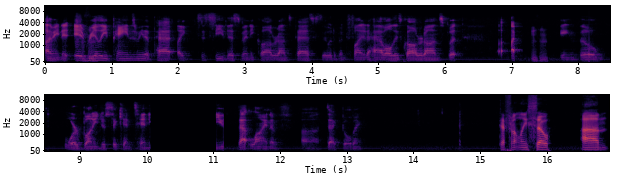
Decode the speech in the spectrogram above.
I mean, it, it mm-hmm. really pains me to pat like to see this many Clobberdons pass because it would have been funny to have all these Clobberdons, but I mm-hmm. the War Bunny just to continue that line of uh, deck building. Definitely. So, um,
